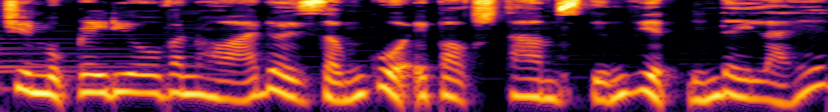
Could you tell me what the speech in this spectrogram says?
chuyên mục radio văn hóa đời sống của Epoch Times tiếng Việt đến đây là hết.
